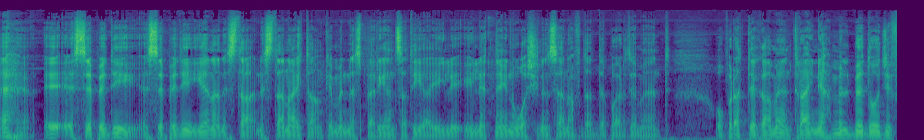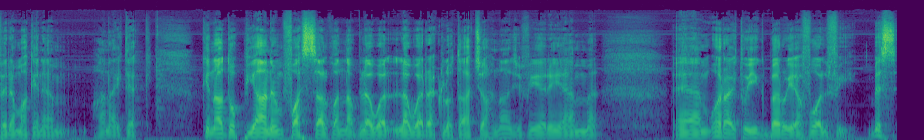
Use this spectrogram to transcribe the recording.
Eħe, il-CPD, il-CPD jena nista' najt anke minn esperjenza tiegħi li 22 sena f'da departiment u prattikament rajnieh mill-bidu ġifieri ma kien hemm ħanajtek Kien għadu pjan imfassal konna bl-ewwel reklutaġġ aħna ġifieri hemm u rajtu jikber u jevolvi. Biss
